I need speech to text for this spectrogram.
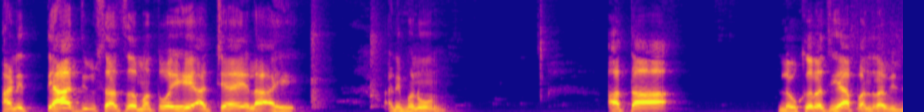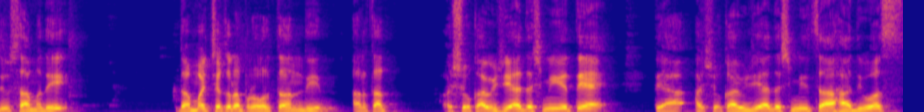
आणि त्या दिवसाचं महत्त्व हे आजच्या याला आहे. आणि म्हणून आता लवकरच ह्या पंधरावीस दिवसामध्ये धम्मचक्र प्रवर्तन दिन अर्थात अशोका विजयादशमी येते आहे. त्या अशोका विजयादशमीचा हा दिवस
